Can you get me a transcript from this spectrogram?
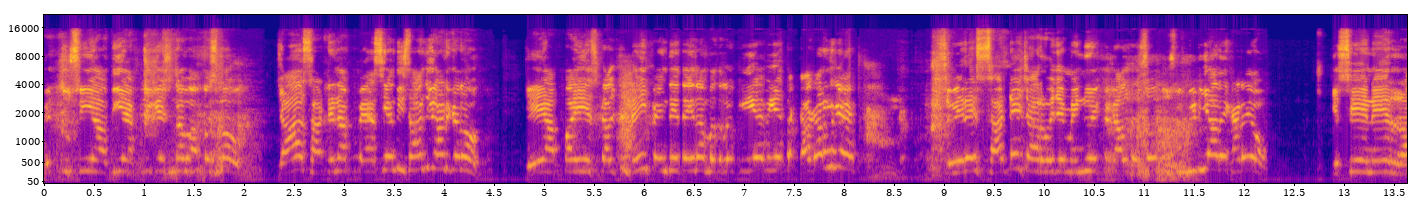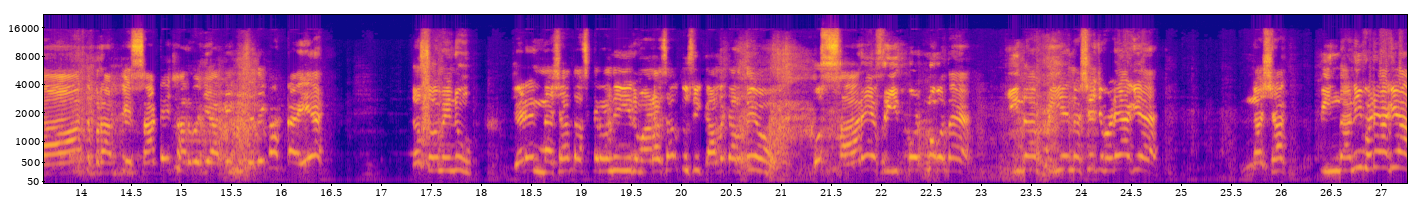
ਵੀ ਤੁਸੀਂ ਆਪਦੀਆਂ ਐਪਲੀਕੇਸ਼ਨਾਂ ਵਾਪਸ ਲਓ। ਜਾਂ ਸਾਡੇ ਨਾਲ ਪੈਸਿਆਂ ਦੀ ਸਾਂਝ ਸਾਂਝਗਾਂਠ ਕਰੋ। ਜੇ ਆਪਾਂ ਇਸ ਗੱਲ 'ਚ ਨਹੀਂ ਪੈਂਦੇ ਤਾਂ ਇਹਦਾ ਮਤਲਬ ਕੀ ਹੈ ਵੀ ਇਹ ਧੱਕਾ ਕਰਨਗੇ? ਸਵੇਰੇ 4:30 ਵਜੇ ਮੈਨੂੰ ਇੱਕ ਗੱਲ ਦੱਸੋ, ਤੁਸੀਂ ਮੀਡੀਆ ਦੇ ਖੜੇ ਹੋ। ਕਿਸੇ ਨੇ ਰਾਤ ਬਰਾਤੇ 4:30 ਵਜੇ ਆ ਕੇ ਕਿਸੇ ਦੇ ਘੱਟ ਆਏ ਹੈ? ਦੱਸੋ ਮੈਨੂੰ ਜਿਹੜੇ ਨਸ਼ਾ ਤਸਕਰਾਂ ਦੀ ਰਮਾਣਾ ਸਾਹਿਬ ਤੁਸੀਂ ਗੱਲ ਕਰਦੇ ਹੋ ਉਹ ਸਾਰੇ ਫਰੀਦਕੋਟ ਨੂੰ ਪਤਾ ਹੈ। ਕਿਹਦਾ ਪੀਏ ਨਸ਼ੇ 'ਚ ਵੜਿਆ ਗਿਆ। ਨਸ਼ਾ ਪੀਂਦਾ ਨਹੀਂ ਫੜਿਆ ਗਿਆ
